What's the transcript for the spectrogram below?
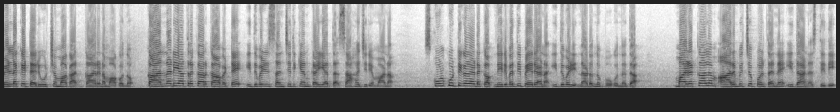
വെള്ളക്കെട്ട് രൂക്ഷമാകാൻ കാരണമാകുന്നു. കാൽനട യാത്രക്കാർക്കാവട്ടെ ഇതുവഴി സഞ്ചരിക്കാൻ കഴിയാത്ത സാഹചര്യമാണ്. സ്കൂൾ കുട്ടികളടക്കം നിരവധി പേരാണ് ഇതുവഴി നടന്നു പോകുന്നത് മഴക്കാലം ആരംഭിച്ചപ്പോൾ തന്നെ ഇതാണ് സ്ഥിതി.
